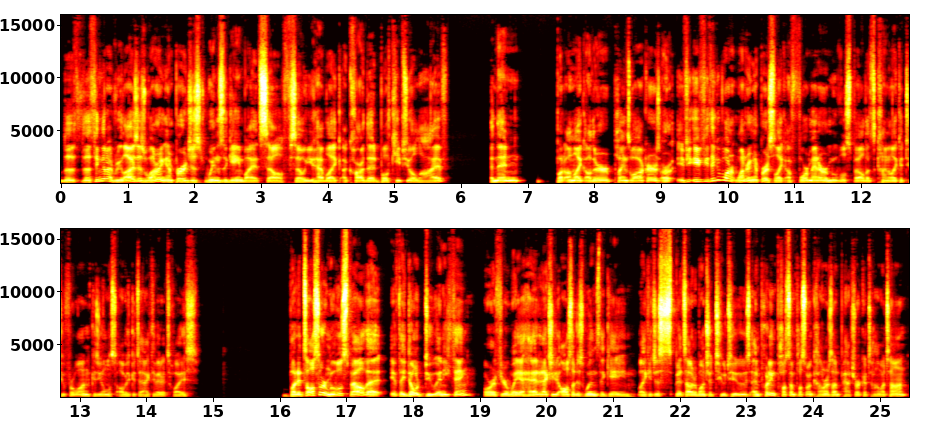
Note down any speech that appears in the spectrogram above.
the the thing that I've realized is Wandering Emperor just wins the game by itself. So you have like a card that both keeps you alive, and then but unlike other planeswalkers, or if you, if you think of Wandering Emperor as like a four mana removal spell that's kind of like a two for one because you almost always get to activate it twice. But it's also a removal spell that if they don't do anything, or if you're way ahead, it actually also just wins the game. Like it just spits out a bunch of two twos and putting plus one plus one counters on Patchwork Automaton,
